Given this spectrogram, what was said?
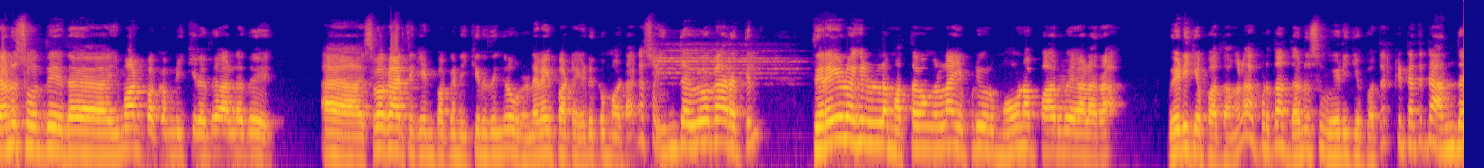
தனுஷ் வந்து த இமான் பக்கம் நிற்கிறது அல்லது சிவகார்த்திகேயன் பக்கம் நிற்கிறதுங்கிற ஒரு நிலைப்பாட்டை எடுக்க மாட்டாங்க. ஸோ இந்த விவகாரத்தில் திரையுலகில் உள்ள மற்றவங்கள்லாம் எப்படி ஒரு மௌன பார்வையாளராக வேடிக்கை பார்த்தாங்களோ அப்படித்தான் தனுஷும் வேடிக்கை பார்த்தார். கிட்டத்தட்ட அந்த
